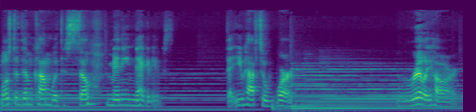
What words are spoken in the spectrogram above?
Most of them come with so many negatives that you have to work really hard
